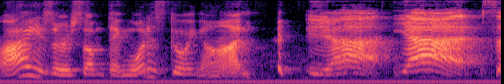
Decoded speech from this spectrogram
prize or something. What is going on? yeah, yeah. So,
